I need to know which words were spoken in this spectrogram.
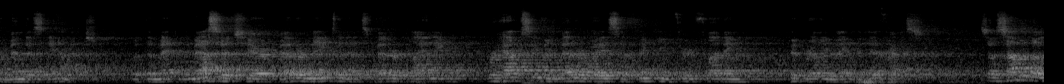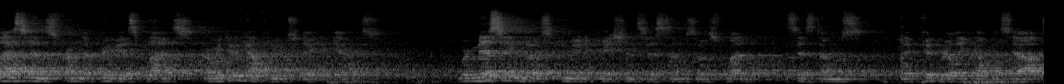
tremendous damage. But the me message here, better maintenance, better planning, perhaps even better ways of thinking through flooding could really make a difference. So some of the lessons from the previous floods are we do have huge data gaps. We're missing those communication systems, those flood systems that could really help us out.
